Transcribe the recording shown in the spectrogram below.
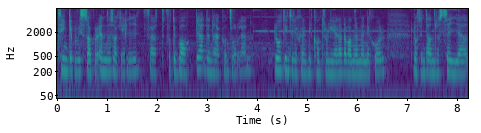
tänka på vissa saker och ändra saker i ert liv för att få tillbaka den här kontrollen. Låt inte dig själv bli kontrollerad av andra människor. Låt inte andra säga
